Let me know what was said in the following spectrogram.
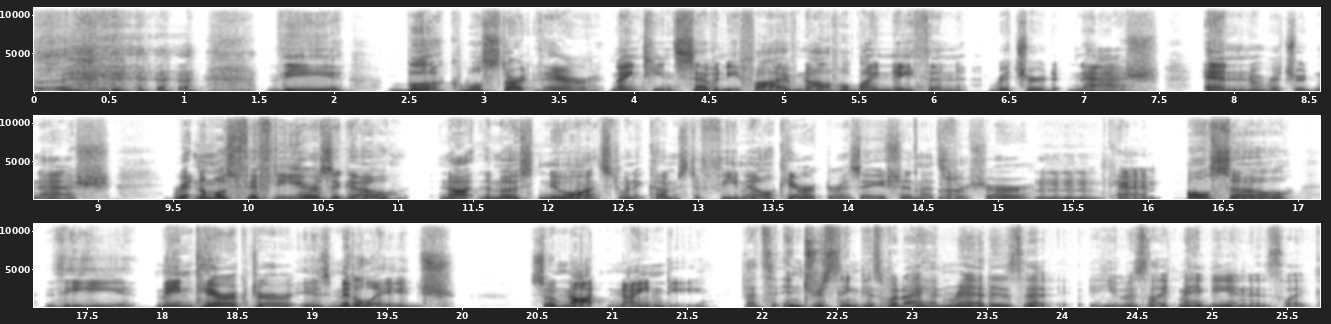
the book, we'll start there. 1975 novel by Nathan Richard Nash. N. Richard Nash. Written almost 50 years ago, not the most nuanced when it comes to female characterization, that's no. for sure. Mm, okay. Also, the main character is middle age, so not 90. That's interesting because what I had read is that he was like maybe in his like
